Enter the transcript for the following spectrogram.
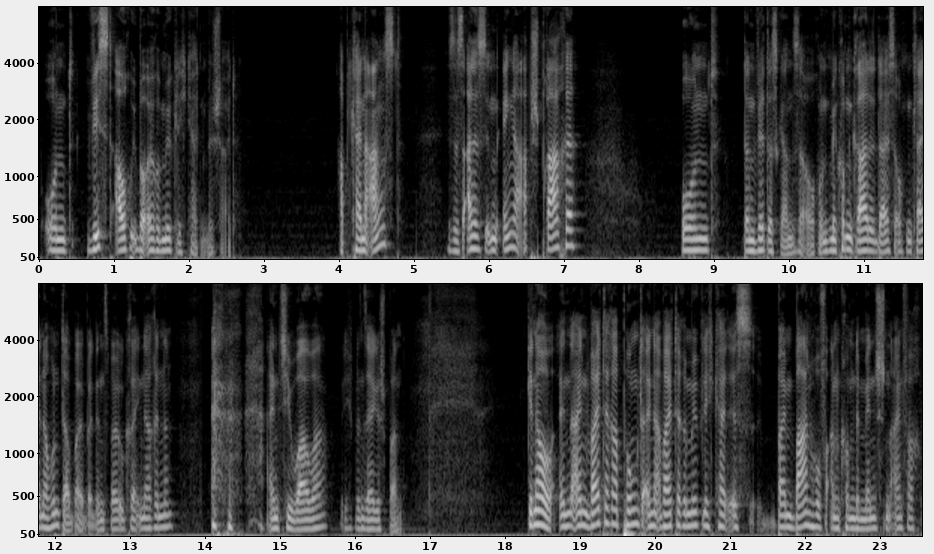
und wisst auch über eure Möglichkeiten Bescheid. Habt keine Angst, es ist alles in enger Absprache und dann wird das Ganze auch. Und mir kommt gerade, da ist auch ein kleiner Hund dabei bei den zwei Ukrainerinnen. ein Chihuahua. Ich bin sehr gespannt. Genau, ein weiterer Punkt, eine weitere Möglichkeit ist, beim Bahnhof ankommende Menschen einfach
